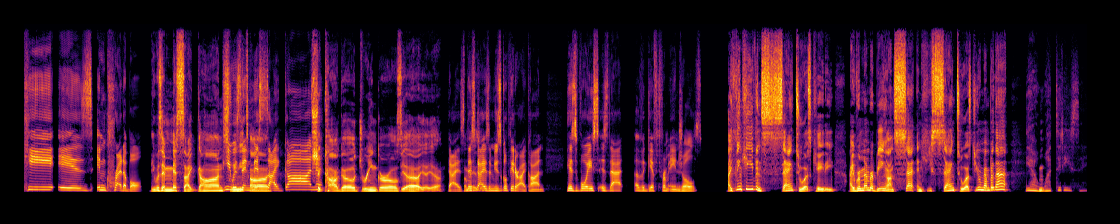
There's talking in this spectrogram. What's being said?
He is incredible. he was in Miss Saigon. He was in Todd, Miss Saigon. Chicago, Dreamgirls. Yeah, yeah, yeah. Guys, this guy is a musical theater icon. His voice is that of a gift from angels. I think he even sang to us, Katie. I remember being on set and he sang to us. Do you remember that? Yeah, what did he say?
